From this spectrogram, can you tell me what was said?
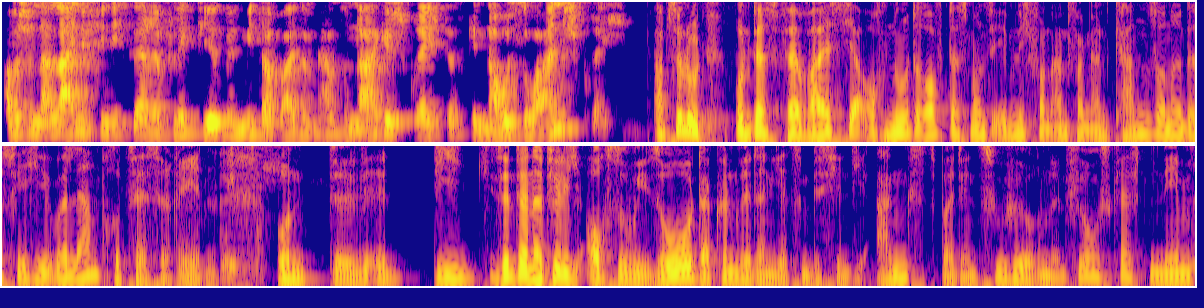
aber schon alleine finde ich sehr reflektiert, wenn Mitarbeiter im Personalgespräch das genauso ansprechen. Absolut. Und das verweist ja auch nur darauf, dass man es eben nicht von Anfang an kann, sondern dass wir hier über Lernprozesse reden. Und äh, die sind dann natürlich auch sowieso, da können wir dann jetzt ein bisschen die Angst bei den zuhörenden Führungskräften nehmen,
